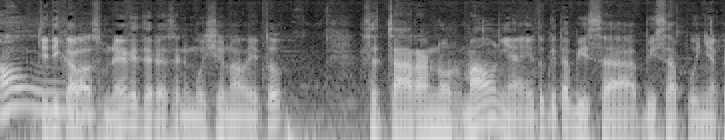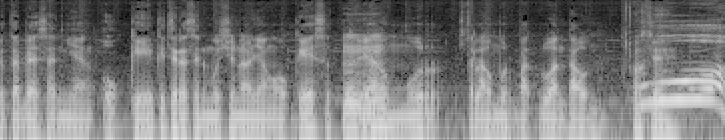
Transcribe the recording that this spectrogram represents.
Oh Jadi kalau sebenarnya kecerdasan emosional itu secara normalnya itu kita bisa bisa punya kecerdasan yang oke, kecerdasan emosional yang oke setelah umur setelah umur 40-an tahun. Oke. Uh,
